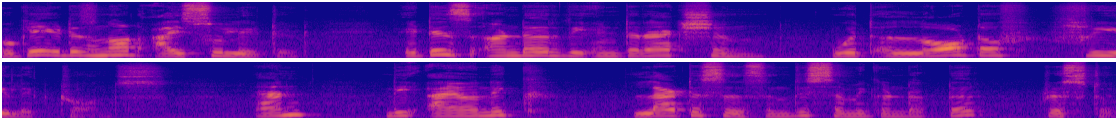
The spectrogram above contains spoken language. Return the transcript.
Okay, it is not isolated. It is under the interaction with a lot of free electrons and the ionic lattices in this semiconductor crystal.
